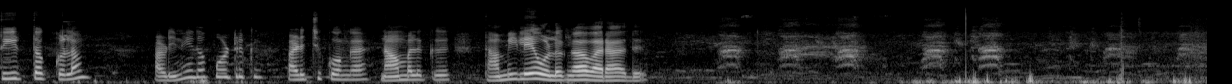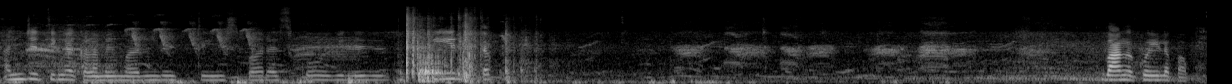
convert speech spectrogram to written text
தீர்த்தக்குளம் அப்படின்னு ஏதோ போட்டிருக்கு. படிச்சுக்கோங்க. நாமளுக்கு தமிழே ஒழுங்காக வராது. அஞ்சு திங்கக்கிழமை மருந்து தீஸ்வரஸ் கோவில் தீர்த்தம் வாங்க கோயிலை பார்ப்போம்.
